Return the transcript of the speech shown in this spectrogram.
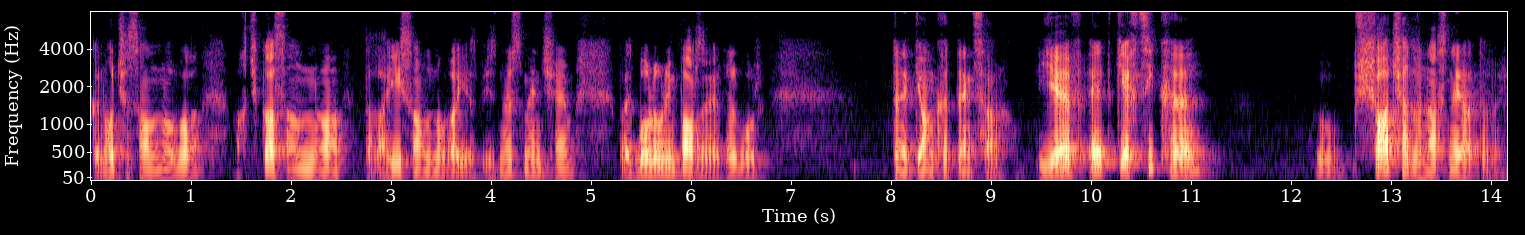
կնոջս անունով է, աղջկաս անունով է, տղայիս անունով է, ես բիզնեսմեն չեմ, բայց բոլորին པարզ է եղել, որ կյանքը տենց է։ Եվ այդ կեղծիքը շատ-շատ վնասներ է տվել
